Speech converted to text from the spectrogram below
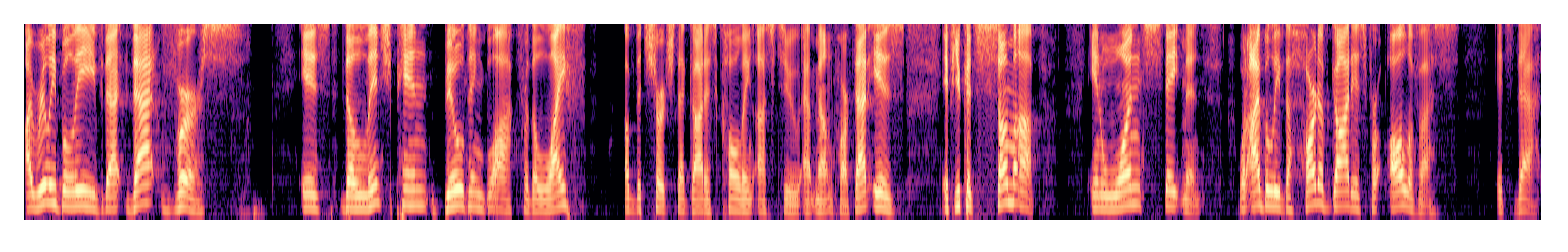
I really believe that that verse is the linchpin building block for the life of the church that God is calling us to at Mountain Park. That is, if you could sum up in one statement what I believe the heart of God is for all of us it's that.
